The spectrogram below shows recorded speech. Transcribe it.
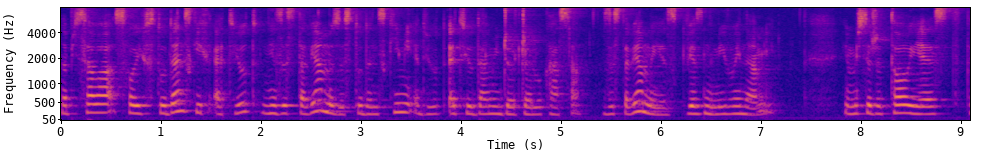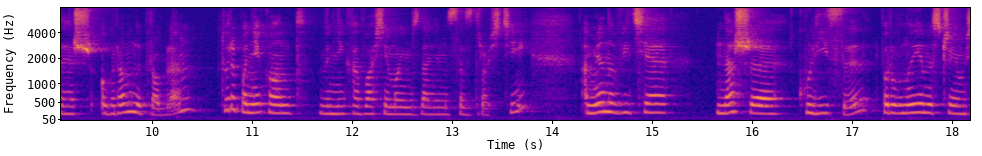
Napisała swoich studenckich etiud nie zestawiamy ze studenckimi etiudami George'a Lucasa, zestawiamy je z Gwiezdnymi Wojnami. I myślę, że to jest też ogromny problem, który poniekąd wynika właśnie moim zdaniem z zazdrości, a mianowicie nasze kulisy porównujemy z czyjąś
